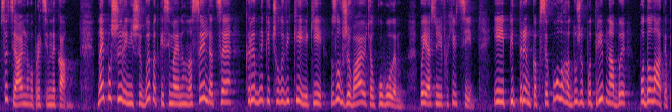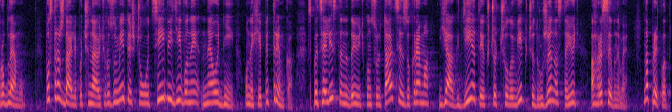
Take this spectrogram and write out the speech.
соціального працівника. Найпоширеніші випадки сімейного насилля це кривдники чоловіки, які зловживають алкоголем, пояснюють фахівці. І підтримка психолога дуже потрібна, аби подолати проблему. Постраждалі починають розуміти, що у цій біді вони не одні. У них є підтримка. Спеціалісти надають консультації, зокрема, як діяти, якщо чоловік чи дружина стають агресивними. Наприклад,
